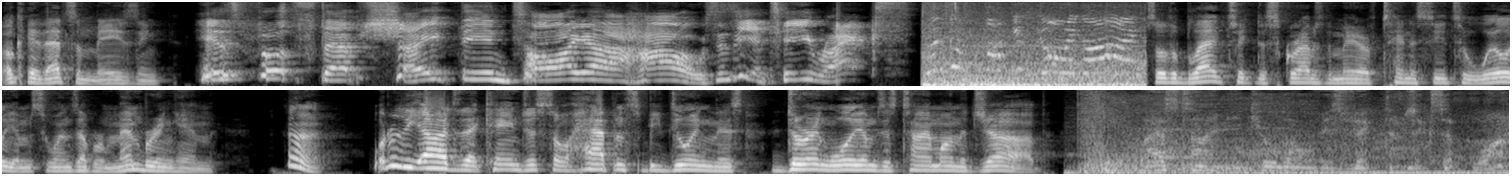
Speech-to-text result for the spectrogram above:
Okay, that's amazing. His footsteps shake the entire house. Is he a T-Rex? What the fuck is going on? So the black chick describes the mayor of Tennessee to Williams, who ends up remembering him. Huh. What are the odds that Kane just so happens to be doing this during Williams' time on the job? Last time he killed all of his victims except one.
